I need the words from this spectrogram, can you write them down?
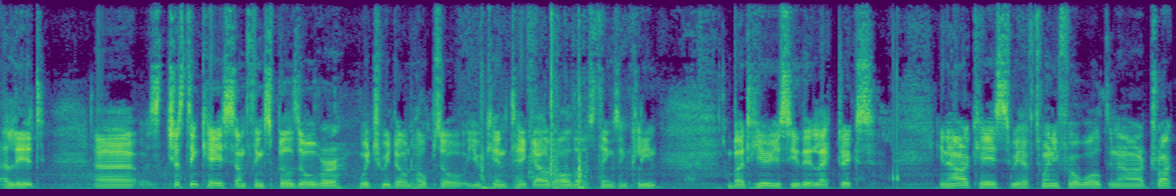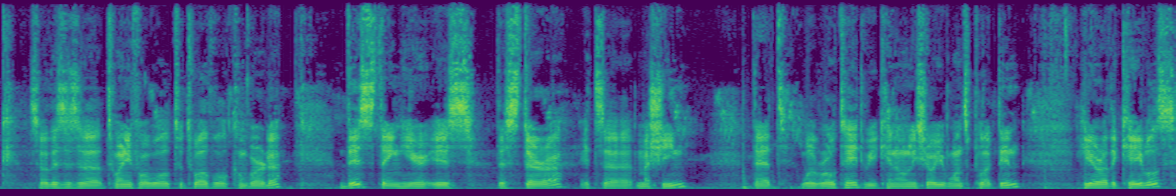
a lid uh, just in case something spills over which we don't hope so you can take out all those things and clean. But here you see the electrics. In our case we have 24 volt in our truck so this is a 24 volt to 12 volt converter. This thing here is the stirrer. It's a machine that will rotate. We can only show you once plugged in. Here are the cables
